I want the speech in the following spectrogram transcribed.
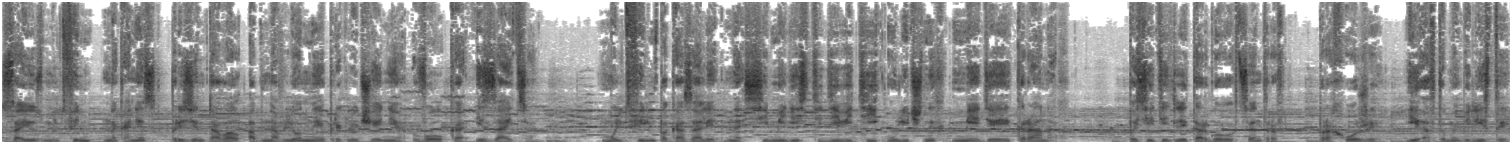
Союз мультфильм наконец презентовал обновленные приключения волка и зайца. Мультфильм показали на 79 уличных медиаэкранах. Посетители торговых центров, прохожие и автомобилисты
